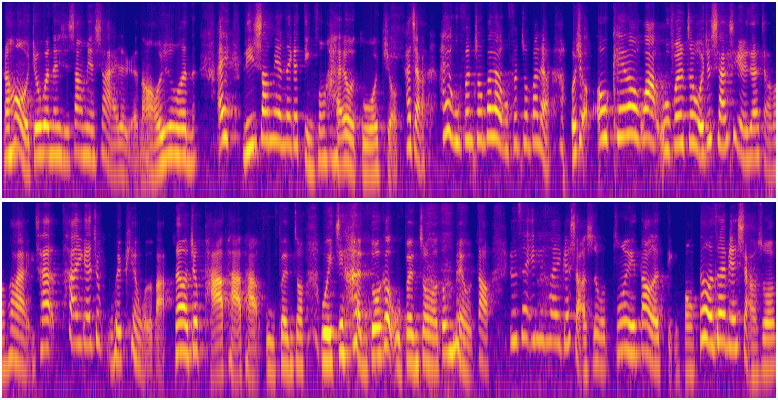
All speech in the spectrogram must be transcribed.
然后我就问那些上面下来的人哦，我就问，哎，离上面那个顶峰还有多久？他讲还有五分钟罢了，五分钟罢了。我就 OK 了，哇，五分钟我就相信人家讲的话，他他应该就不会骗我了吧？然后就爬爬爬五分钟，我已经很多个五分钟了都没有到，又在另外一个小时，我终于到了顶峰。那我在那边想说。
